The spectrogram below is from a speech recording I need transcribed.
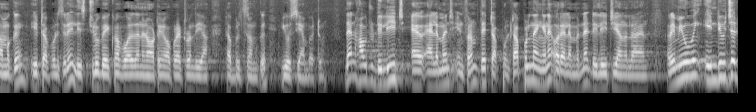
നമുക്ക് ഈ ടബിൾസിൽ ലിസ്റ്റിൽ ഉപയോഗിക്കുന്ന പോലെ തന്നെ നോട്ട് ഇൻ ഓപ്പറേറ്റർ എന്ത് ചെയ്യാം ടബിൾസ് നമുക്ക് യൂസ് ചെയ്യാൻ പറ്റും. Then how to delete element in from the tuple tuple നിന്ന് എങ്ങനെ ഒരു എലമെന്റിനെ ഡിലീറ്റ് ചെയ്യാന്നുള്ളതാണ്. Removing individual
